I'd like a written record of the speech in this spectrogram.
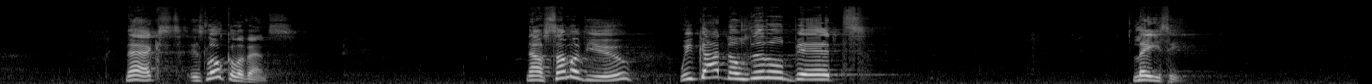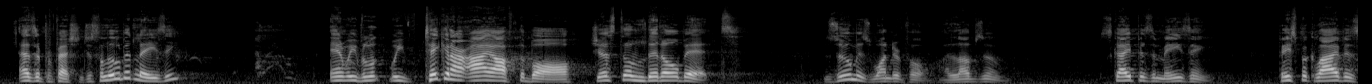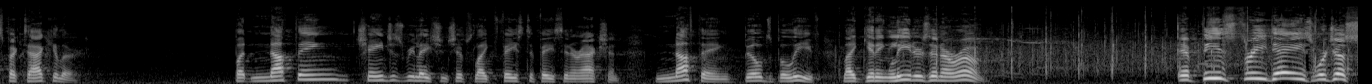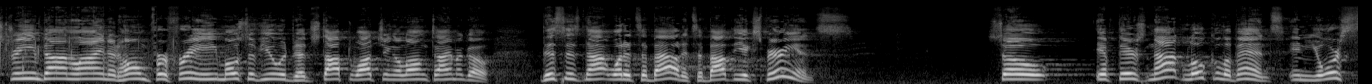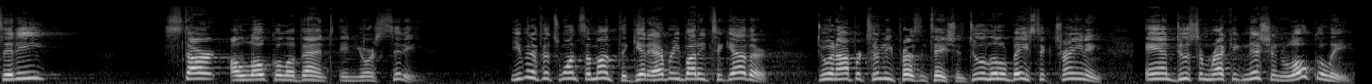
Next is local events. Now, some of you, we've gotten a little bit lazy as a profession, just a little bit lazy and we've, we've taken our eye off the ball just a little bit. Zoom is wonderful. I love Zoom. Skype is amazing. Facebook Live is spectacular. But nothing changes relationships like face to face interaction. Nothing builds belief like getting leaders in a room. If these three days were just streamed online at home for free, most of you would have stopped watching a long time ago. This is not what it's about. It's about the experience. So, if there's not local events in your city, start a local event in your city. Even if it's once a month to get everybody together, do an opportunity presentation, do a little basic training, and do some recognition locally.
